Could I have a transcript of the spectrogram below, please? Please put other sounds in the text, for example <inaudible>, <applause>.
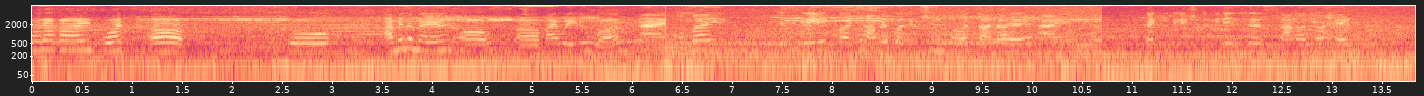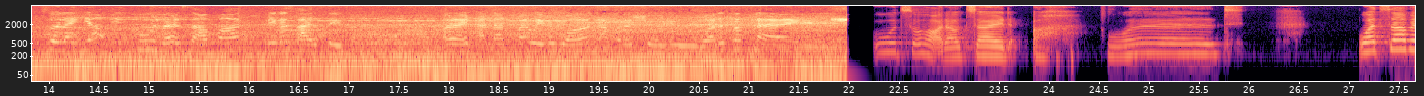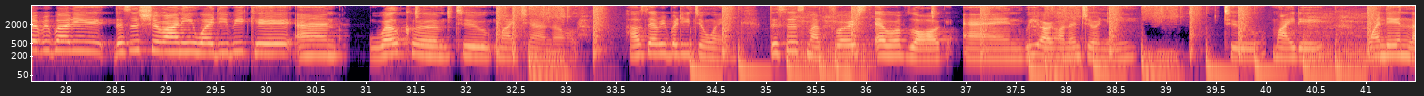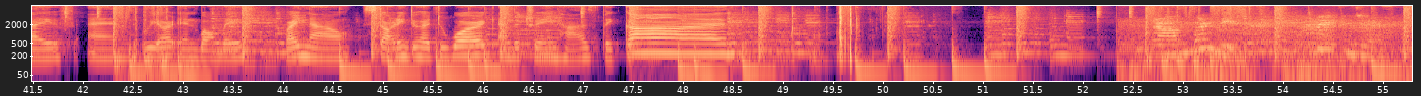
Hola guys, what's up? So I'm in the middle of uh, my way to work and Mumbai is great but यहाँ पे pollution बहुत ज़्यादा है and technically you shouldn't be taking the sun on your head. So like yeah, be cool, wear safa, make a style statement. Alright, and that's my way to work. I'm gonna show you what is the like. Ooh, it's so hot outside. Ugh, what? What's up, everybody? This is Shivani YDBK, and welcome to my channel. How's everybody doing? This is my first ever vlog, and we are on a journey to my day, one day in life, and we are in Bombay right now, starting to head to work, and the train has begun. Monday. Passengers,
